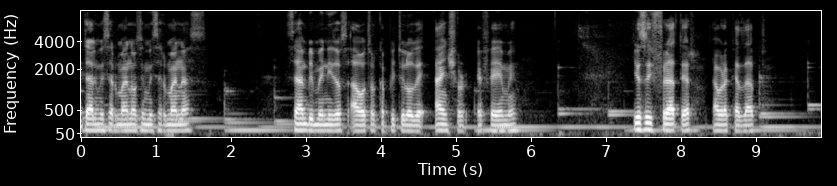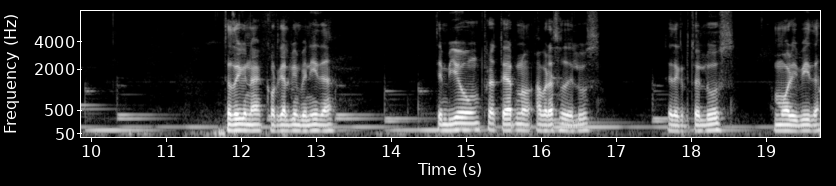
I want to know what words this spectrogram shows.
tal mis hermanos y mis hermanas? Sean bienvenidos a otro capítulo de Anchor FM. Yo soy Frater Abracadab. Te doy una cordial bienvenida. Te envío un fraterno abrazo de luz. Te decreto de luz, amor y vida.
